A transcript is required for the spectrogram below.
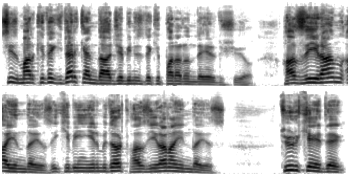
Siz markete giderken daha cebinizdeki paranın değeri düşüyor. Haziran ayındayız. 2024 Haziran ayındayız. Türkiye'de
